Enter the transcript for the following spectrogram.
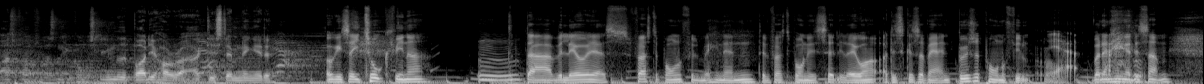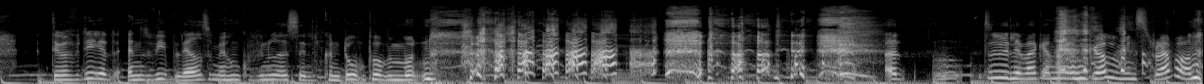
Også for at få sådan en god slimet body horror-agtig stemning i det. Okay, så I to kvinder, mm. der vil lave jeres første pornofilm med hinanden. Den første porno, I selv laver, og det skal så være en bøssepornofilm. Ja. Hvordan hænger det sammen? Det var fordi, at Anne-Sophie bladrede sig med, at hun kunne finde ud af at sætte et kondom på med munden. og mm, det ville jeg bare gerne have, at hun gjorde med min strap-on.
